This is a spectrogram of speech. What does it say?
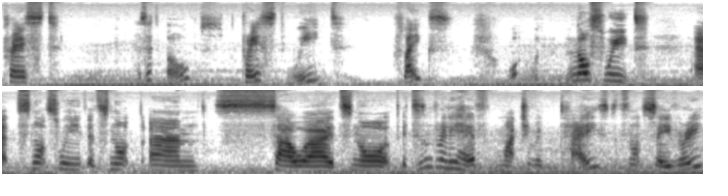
pressed, is it oats? Pressed wheat flakes? No sweet. It's not sweet. It's not um, sour. It's not, it doesn't really have much of a taste. It's not savory.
